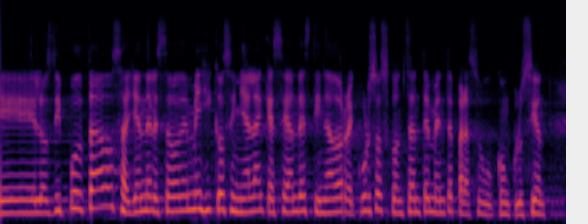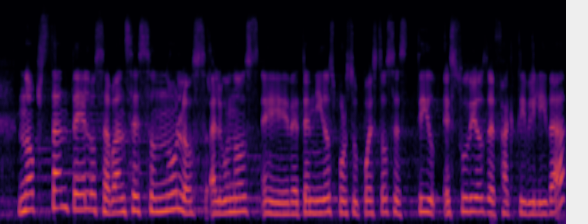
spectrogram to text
Eh, los diputados allá en el Estado de México señalan que se han destinado recursos constantemente para su conclusión. No obstante, los avances son nulos, algunos eh, detenidos por supuestos estudios de factibilidad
